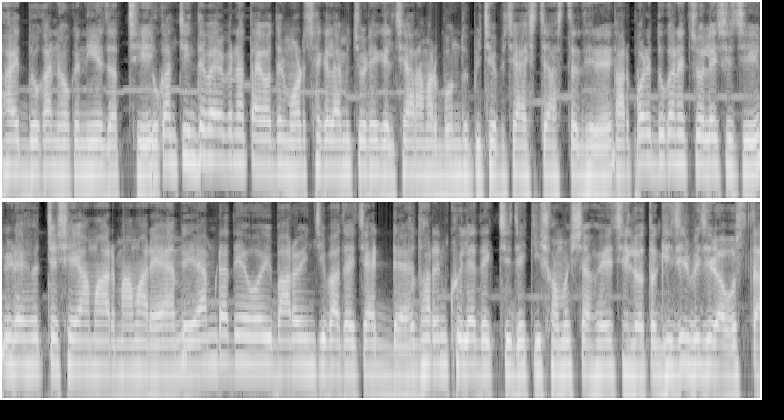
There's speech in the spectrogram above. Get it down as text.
ভাইয়ের দোকানে ওকে নিয়ে যাচ্ছি। দোকান চিনতে পারবে না, তাই ওদের মোটর সাইকেলে আমি চড়ে গেছি আর আমার বন্ধু পিছে পিছে আসতে আসতে ধীরে। তারপরে দোকানে চলে এসেছি। এটাই হচ্ছে সে আমার মামার র্যাম র্যামটা দিয়ে ওই বারো ইঞ্চি বাজায় চারটে। তো ধরেন খুলে দেখছি যে কি সমস্যা হয়েছিল, তো ঘিজির ভিজির অবস্থা।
